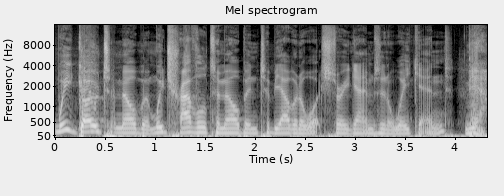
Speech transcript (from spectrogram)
we go to Melbourne, we travel to Melbourne to be able to watch three games in a weekend. Yeah.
